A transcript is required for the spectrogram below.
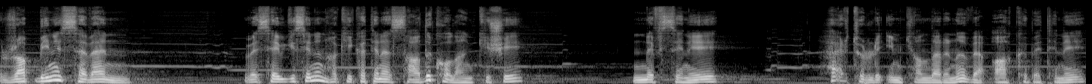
Rabbini seven ve sevgisinin hakikatine sadık olan kişi, nefsini, her türlü imkanlarını ve akıbetini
